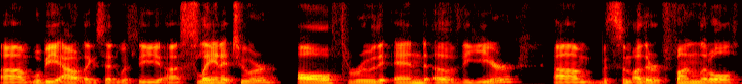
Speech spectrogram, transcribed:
Um, we'll be out, like I said, with the uh, Sleighin' It tour all through the end of the year. Um, with some other fun little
